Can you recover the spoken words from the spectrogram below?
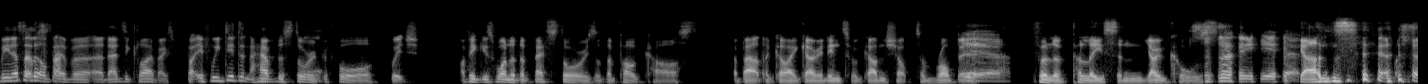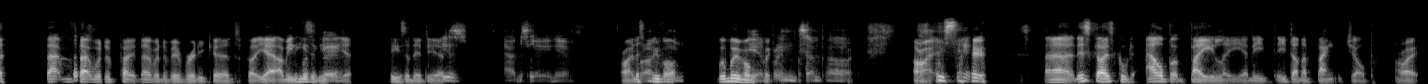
mean, that's a little bit of a, an anticlimax. But if we didn't have the story before, which I think is one of the best stories of the podcast about the guy going into a gun shop to rob it, Yeah. full of police and yokels yeah. guns, that that would have that would have been really good. But yeah, I mean, he's an been. idiot. He's an idiot. He's absolutely yeah. Right, let's Right, move go on. We'll move on Yeah, quick. bring the tempo up. All right. So uh, this guy's called Albert Bailey, and he he done a bank job. All right.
